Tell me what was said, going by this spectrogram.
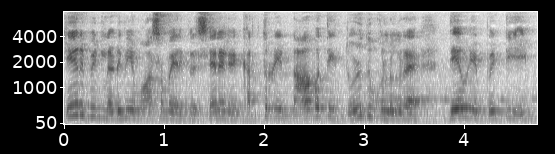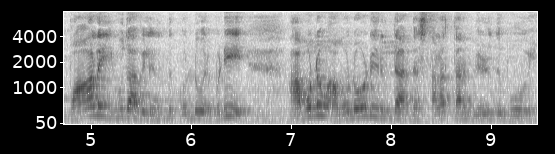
கேருபின் நடுவே மாசமாக இருக்கிற சேனையுடைய கர்த்தருடைய நாமத்தை தொழுது கொள்ளுகிற தேவனுடைய பெட்டியை பாலை யூதாவில் இருந்து கொண்டு வரும்படி அவனும் அவனோடு இருந்த அந்த ஸ்தலத்தரம் எழுந்து போய்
